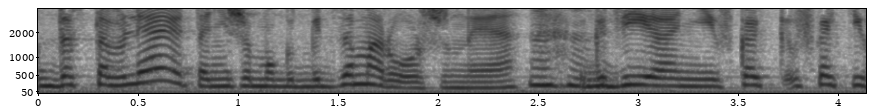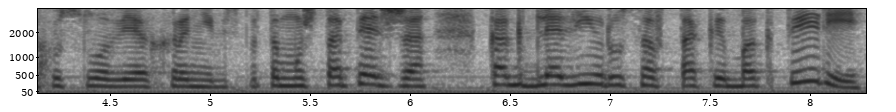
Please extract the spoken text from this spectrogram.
доставляют, они же могут быть замороженные, угу. где они, в, как, в каких условиях хранились. Потому что, опять же, как для вирусов, так и бактерий,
